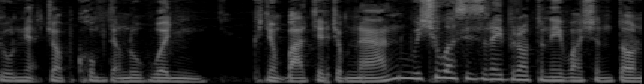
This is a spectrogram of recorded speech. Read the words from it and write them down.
ជូនអ្នកជាប់ឃុំទាំងនោះវិញខ្ញុំបាទជាចំណាន Visual Assisray ប្រធានាទី Washington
